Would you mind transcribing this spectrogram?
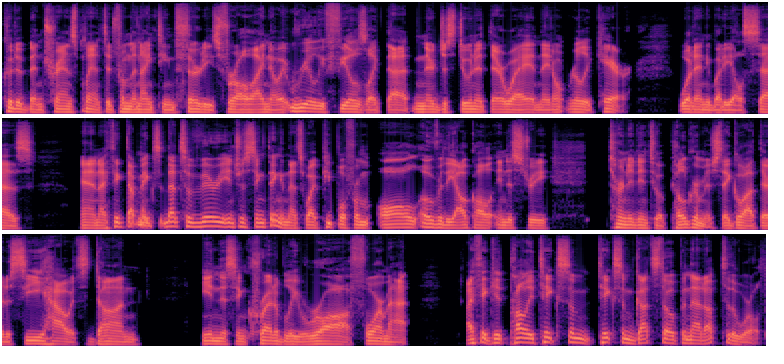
could have been transplanted from the 1930s for all I know. It really feels like that, and they're just doing it their way, and they don't really care what anybody else says. And I think that makes that's a very interesting thing. And that's why people from all over the alcohol industry turn it into a pilgrimage. They go out there to see how it's done in this incredibly raw format. I think it probably takes some takes some guts to open that up to the world.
